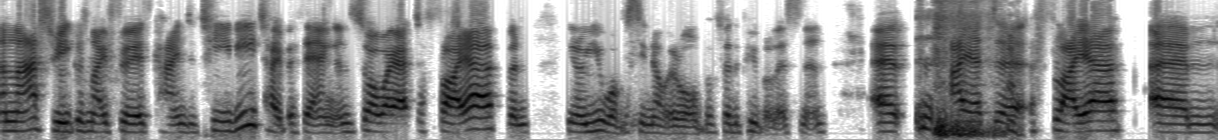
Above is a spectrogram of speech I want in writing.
And last week was my first kind of TV type of thing. And so I had to fly up and you know, you obviously know it all, but for the people listening, uh, I had to fly up um,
